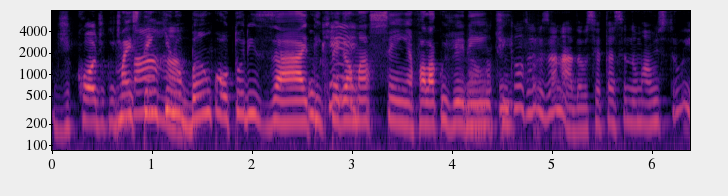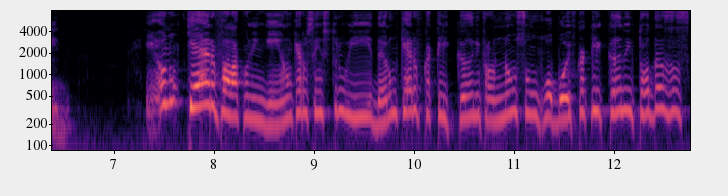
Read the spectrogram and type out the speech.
de código de Mas barra. tem que ir no banco autorizar, e tem que pegar uma senha, falar com o Não, não gerente. tem que autorizar nada. Você tá sendo mal instruído. Eu não quero falar com ninguém, eu não quero ser instruída, eu não quero ficar clicando e falando, não sou um robô, e ficar clicando em todos os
